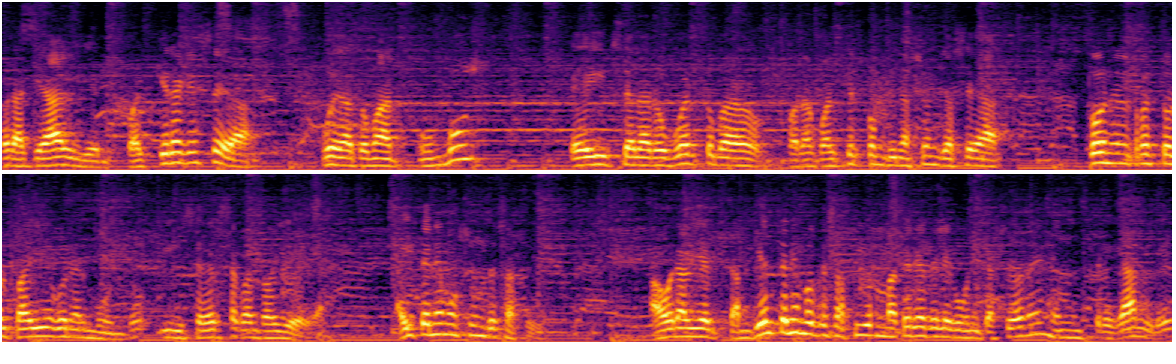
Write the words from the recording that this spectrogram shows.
para que alguien, cualquiera que sea, pueda tomar un bus e irse al aeropuerto para, para cualquier combinación, ya sea con el resto del país o con el mundo, y viceversa cuando llega. Ahí tenemos un desafío. Ahora bien, también tenemos desafíos en materia de telecomunicaciones, en entregarle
